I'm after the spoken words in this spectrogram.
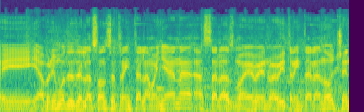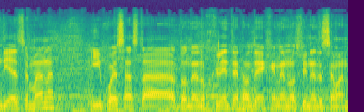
Eh, abrimos desde las 11.30 de la mañana hasta las 9, 9 y 30 de la noche en día de semana y pues hasta donde los clientes nos dejen en los fines de semana.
